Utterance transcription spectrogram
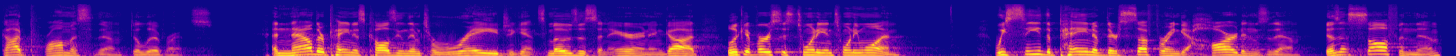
God promised them deliverance. And now their pain is causing them to rage against Moses and Aaron and God. Look at verses 20 and 21. We see the pain of their suffering, it hardens them, doesn't soften them,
